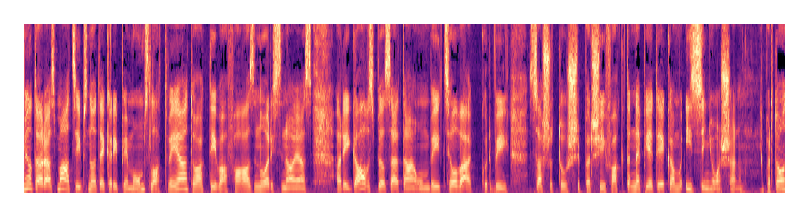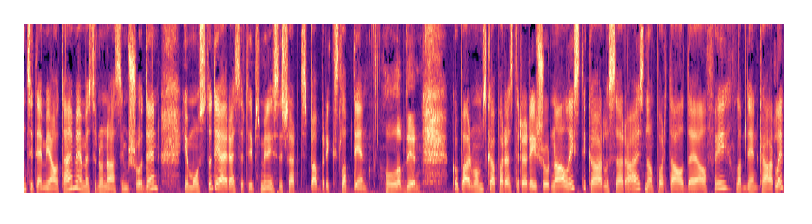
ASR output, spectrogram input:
Militārās mācības notiek arī pie mums Latvijā, to aktīvā fāze norisinājās arī galvaspilsētā un bija cilvēki, kur bija sašutuši par šī fakta nepietiekamu izziņošanu. Par to un citiem jautājumiem mēs runāsim šodien, ja mūsu studijā ir aizsardzības ministrs Artis Pabriks. Labdien! Labdien! Kopā ar mums, kā parasti, ir arī žurnālisti Kārlis Arājs no portāla Delfī. Labdien, Kārli!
